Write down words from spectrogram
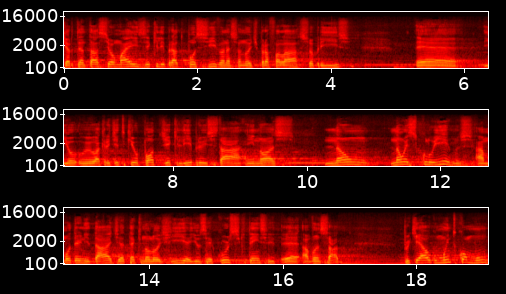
Quero tentar ser o mais equilibrado possível nessa noite para falar sobre isso. É, e eu, eu acredito que o ponto de equilíbrio está em nós não não excluirmos a modernidade, a tecnologia e os recursos que têm se é, avançado, porque é algo muito comum.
